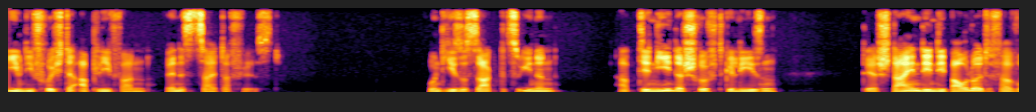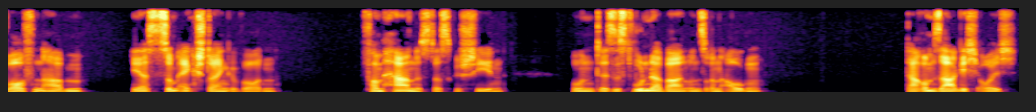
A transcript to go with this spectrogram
die ihm die Früchte abliefern, wenn es Zeit dafür ist. Und Jesus sagte zu ihnen, Habt ihr nie in der Schrift gelesen, der Stein, den die Bauleute verworfen haben, er ist zum Eckstein geworden. Vom Herrn ist das geschehen, und es ist wunderbar in unseren Augen. Darum sage ich euch,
